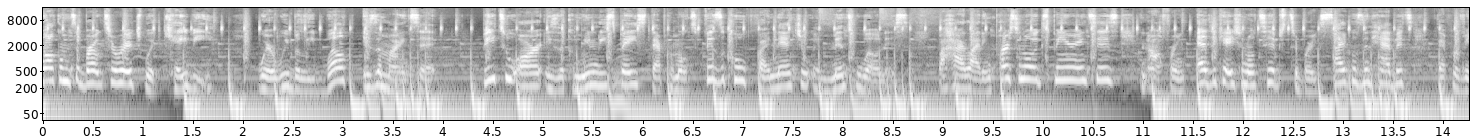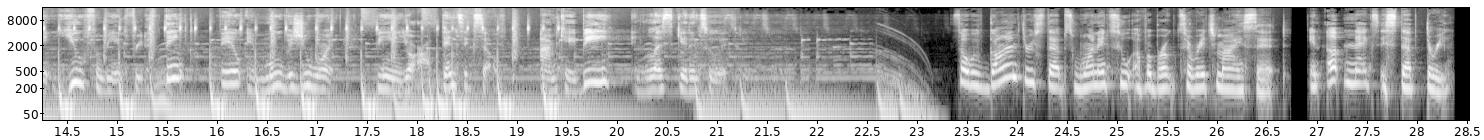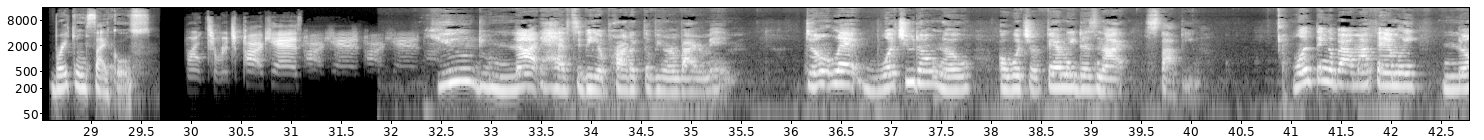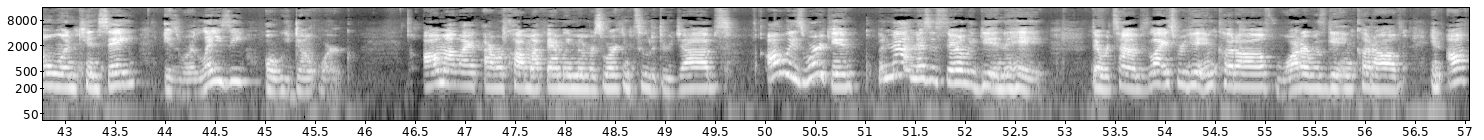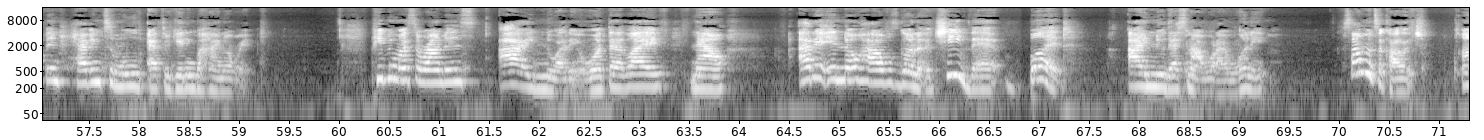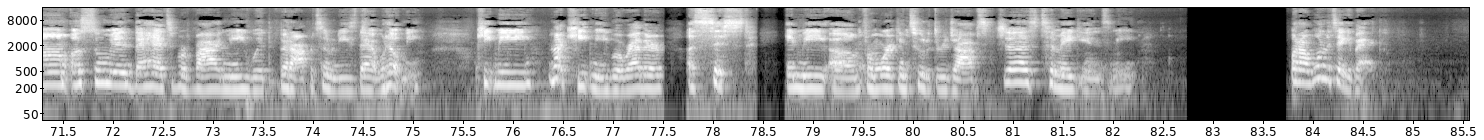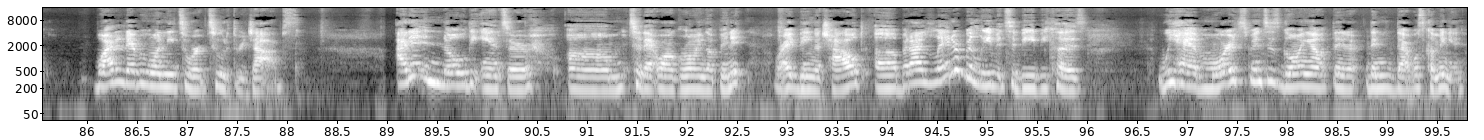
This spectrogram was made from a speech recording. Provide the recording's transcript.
Welcome to Broke to Rich with KB, where we believe wealth is a mindset. B2R is a community space that promotes physical, financial, and mental wellness by highlighting personal experiences and offering educational tips to break cycles and habits that prevent you from being free to think, feel, and move as you want, being your authentic self. I'm KB, and let's get into it. So, we've gone through steps one and two of a broke to rich mindset. And up next is step three breaking cycles. Broke to Rich podcast. You do not have to be a product of your environment. Don't let what you don't know or what your family does not stop you. One thing about my family, no one can say is we're lazy or we don't work. All my life, I recall my family members working two to three jobs, always working, but not necessarily getting ahead. There were times lights were getting cut off, water was getting cut off, and often having to move after getting behind on rent. People in my surroundings, I knew I didn't want that life. Now, I didn't know how I was going to achieve that, but I knew that's not what I wanted. So I went to college, um, assuming that had to provide me with better opportunities that would help me. Keep me, not keep me, but rather assist in me um, from working two to three jobs just to make ends meet. But I want to take it back. Why did everyone need to work two to three jobs? I didn't know the answer um, to that while growing up in it, right? Being a child. Uh, but I later believe it to be because we had more expenses going out than, than that was coming in.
